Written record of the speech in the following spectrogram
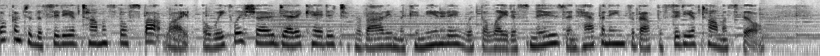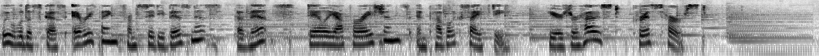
Welcome to the City of Thomasville Spotlight, a weekly show dedicated to providing the community with the latest news and happenings about the City of Thomasville. We will discuss everything from city business, events, daily operations, and public safety. Here's your host, Chris Hurst.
